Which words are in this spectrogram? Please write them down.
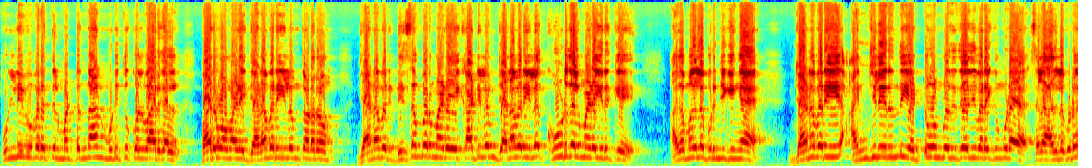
புள்ளி விவரத்தில் மட்டும்தான் முடித்துக் கொள்வார்கள். பருவமழை ஜனவரியிலும் தொடரும். ஜனவரி டிசம்பர் மழையை காட்டிலும் ஜனவரியில கூடுதல் மழை இருக்கு. அதை முதல்ல புரிஞ்சுக்கிங்க. ஜனவரி அஞ்சிலிருந்து எட்டு ஒன்பது தேதி வரைக்கும் கூட சில அதுல கூட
